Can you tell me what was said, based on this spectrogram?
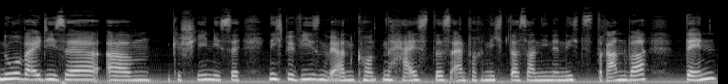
nur weil diese ähm, Geschehnisse nicht bewiesen werden konnten, heißt das einfach nicht, dass an ihnen nichts dran war. Denn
